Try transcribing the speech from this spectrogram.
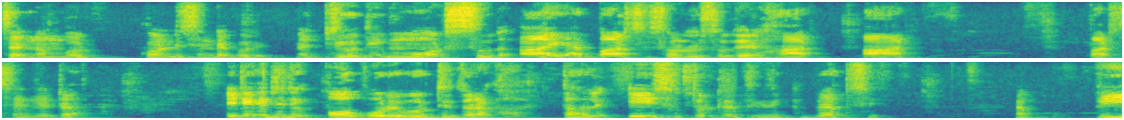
চার নম্বর কন্ডিশনটা করি। না, যদি মোট সুদ আয় আর বার্ষিক সরল সুদের হার আর পার্সেন্ট যেটা এটাকে যদি অপরিবর্তিত রাখা হয়, তাহলে এই সূত্রটা থেকে কি পাচ্ছি? না পি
